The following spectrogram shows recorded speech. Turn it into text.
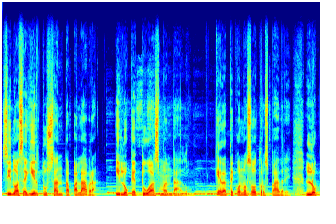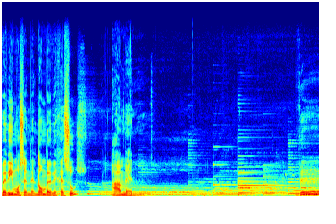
sino a seguir tu santa palabra y lo que tú has mandado. Quédate con nosotros, Padre. Lo pedimos en el nombre de Jesús. Amén. bed.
